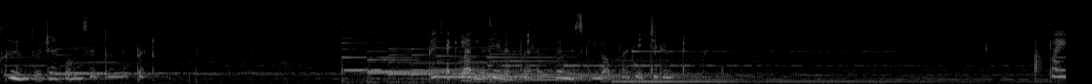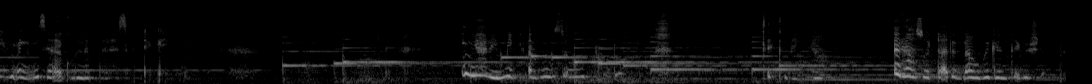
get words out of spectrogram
ሁሉም ሰው ጀርባውን ሰጥቶን ነበር። በጨቅላነቴ ነበረ በምስኪኑ አባቴ እጅ ላይ ወደኩት። አባዬ ምንም ሳያውቁን ነበር ያሳደገኝ። እኛን የሚቀርቡን ሰዎች ሁሉ ጥቅመኛ፣ ራስ ወዳድና ወገንተኞች ነበሩ።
